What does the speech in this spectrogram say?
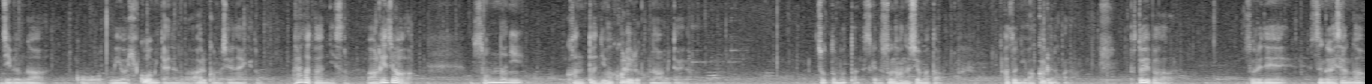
自分がこう身を引こうみたいなのがあるかもしれないけどただ単にさあれじゃあそんなに簡単に別れるかなみたいなちょっと思ったんですけどその話はまた後に分かるのかな。例えばそれで菅井さんが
